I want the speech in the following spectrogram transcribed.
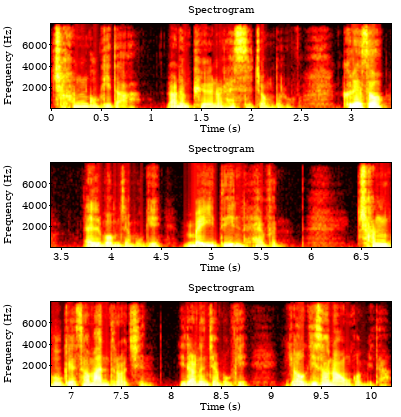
천국이다. 라는 표현을 했을 정도로. 그래서 앨범 제목이 Made in Heaven. 천국에서 만들어진 이라는 제목이 여기서 나온 겁니다.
